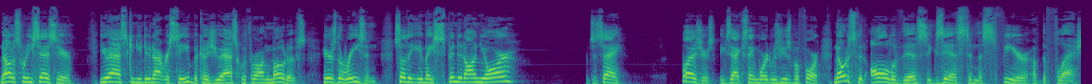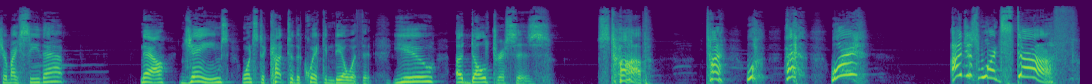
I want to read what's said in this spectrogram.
Notice what he says here. You ask and you do not receive because you ask with wrong motives. Here's the reason so that you may spend it on your, what's it say? Pleasures. Exact same word was used before. Notice that all of this exists in the sphere of the flesh. Everybody see that? Now, James wants to cut to the quick and deal with it. You adulteresses. Stop. Time. What? What? I just want stuff.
